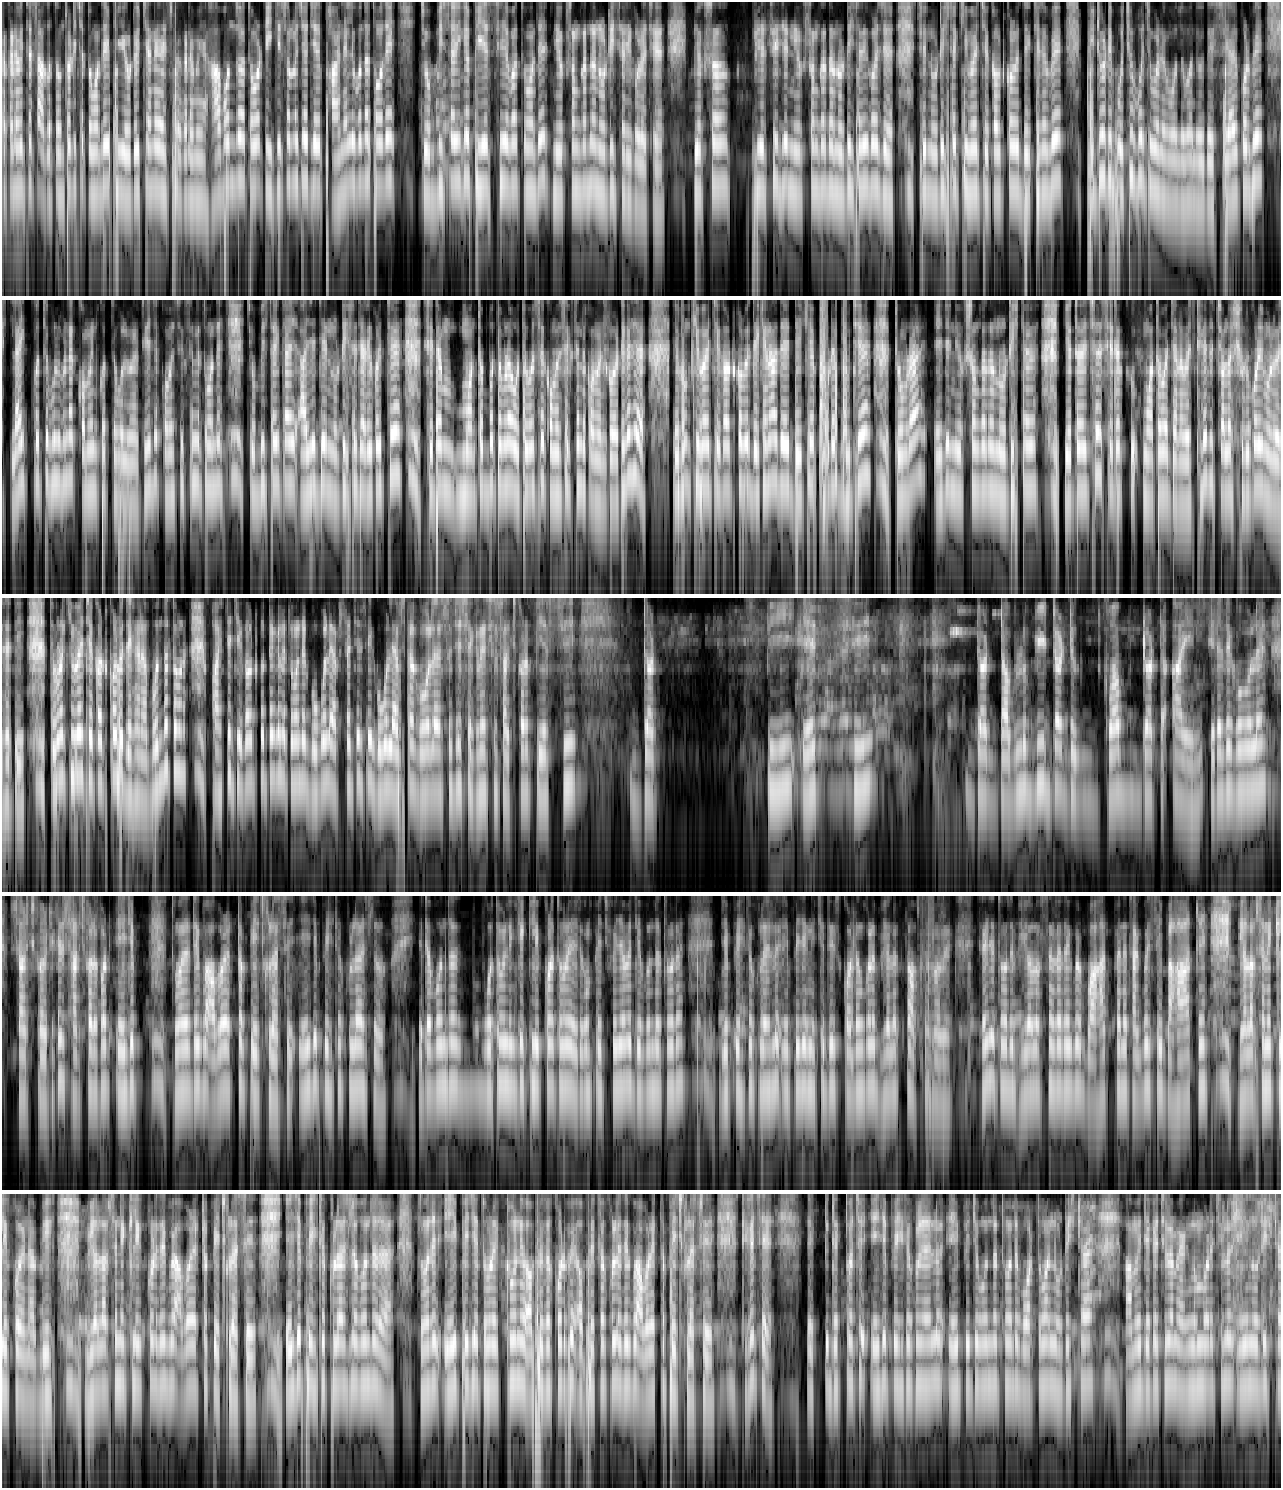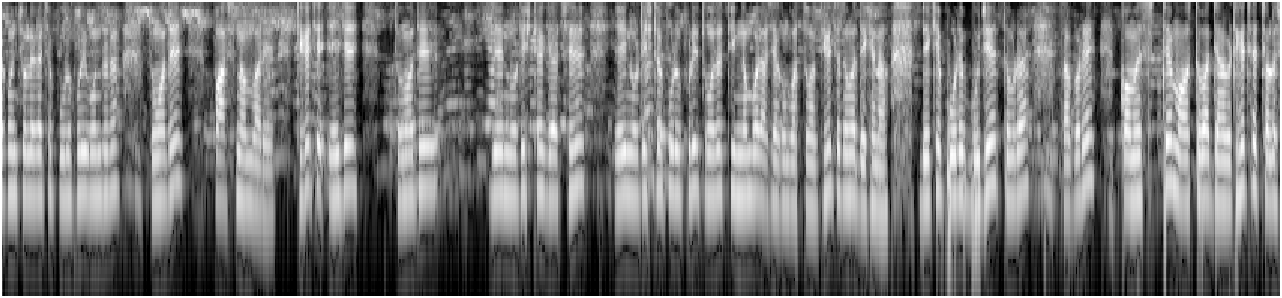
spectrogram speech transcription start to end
একাডেমিতে স্বাগতম। তো হচ্ছে তোমাদের ইউটিউব চ্যানেল এসপি একাডেমি হ্যাঁ বন্ধুরা, তোমরা ঠিকই শুনেছো যে ফাইনালি বন্ধু তোমাদের চব্বিশ তারিখে পিএসসি এবার তোমাদের নিয়োগ সংক্রান্ত নোটিশ জারি করেছে। পিএস পিএসসি যে নিয়োগ সংক্রান্ত নোটিশ জারি করেছে, সেই নোটিশটা কীভাবে চেক আউট করবে দেখে নেবে। ভিডিওটি প্রচুর প্রচুর বন্ধু বান্ধবদের শেয়ার করবে। লাইক করতে ভুলবে না কমেন্ট করতে ভুলবে না, ঠিক আছে? কমেন্ট সেকশানে তোমাদের চব্বিশ তারিখ আজকে যে নোটিশটা জারি করছে, সেটা মন্তব্য তোমরা অতি অবশ্যই কমেন্ট সেকশানে কমেন্ট করো, ঠিক আছে? এবং কীভাবে চেক আউট করবে দেখে নাও দেখে পড়ে বুঝে তোমরা এই যে নিয়োগ সংক্রান্ত নোটিশটা ইয়েতে হয়েছে সেটা মতামত জানাবে, ঠিক আছে? চলো শুরু করেই মূল সেটি তোমরা কীভাবে চেক আউট করবে দেখে নাও। বন্ধু, তোমরা ফার্স্টে চেক আউট করতে গেলে তোমাদের গুগল অ্যাপস আছে, সেই গুগল অ্যাপসটা গুগল অ্যাপস এসেছে সেখানে এসে সার্চ করো PSC dot PSC dot W B dot gov dot in এটাতে গুগলে সার্চ করো, ঠিক আছে? সার্চ করার পর এই যে তোমাদের দেখবে আবার একটা পেজ খোলা আসছে এই যে পেজটা খুলে আসলো, এটা বন্ধু প্রথম লিঙ্কে ক্লিক করে তোমরা এরকম পেজ পেয়ে যাবে। দিয়ে বন্ধু তোমরা যে পেজটা খুলে আসলো, এই পেজের নিচে দিয়ে স্কডাউন করে ভিওল একটা অপশান পাবে। ঠিক আছে? তোমাদের ভিওল অপশানটা দেখবে, বাঁ হাত প্যানে থাকবে, সেই বাঁ হাতে ভিওল অপশানে ক্লিক করে না ভিওল অপশানে ক্লিক করে দেখবে আবার একটা পেজ খোলা আসছে এই যে পেজটা খোলা আসলো বন্ধুরা, তোমাদের এই পেজে তোমরা একটুখানি অপেক্ষা করবে, অপেক্ষা করলে দেখবে আবার একটা পেজ খোলা আসছে ঠিক আছে? একটু দেখতে পাচ্ছ, এই যে পেজটা খুলে এলো, এই পেজে বন্ধু তোমাদের বর্তমান নোটিশটা আমি দেখেছিলাম এক নম্বরে ছিল, এই নোটিশটা এখন চলে গেছে পুরোপুরি বন্ধুরা তোমাদের পাঁচ নম্বরে, ঠিক আছে? এই যে তোমাদের যে নোটিশটা গেছে, এই নোটিশটা পুরোপুরি তোমাদের তিন নম্বর আছে এখন বর্তমান, ঠিক আছে? তোমরা দেখে নাও, দেখে পড়ে বুঝে তোমরা তারপরে কমেন্টসে মতামত জানাবে, ঠিক আছে? চলো,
